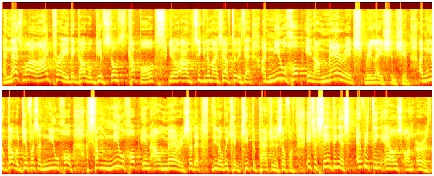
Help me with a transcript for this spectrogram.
And that's why I pray that God will give those couple, you know, I'm thinking to myself too, is that a new hope in our marriage relationship. A new God will give us a new hope, some new hope in our marriage so that you know we can keep the passion and so forth. It's the same thing as everything else on earth.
